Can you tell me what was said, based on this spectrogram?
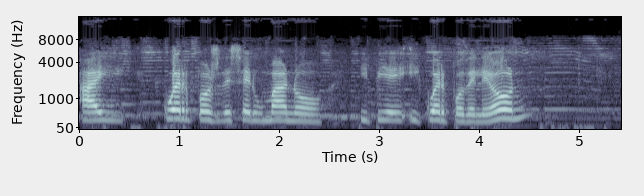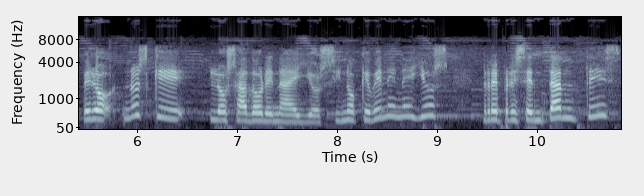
hay cuerpos de ser humano y, pie y cuerpo de león, pero no es que los adoren a ellos, sino que ven en ellos representantes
